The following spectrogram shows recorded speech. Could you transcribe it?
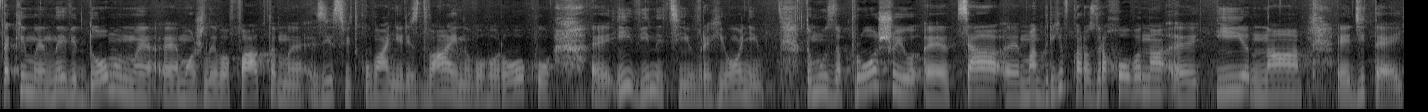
Такими невідомими, е, можливо, фактами зі святкування Різдва і Нового року е, і Вінниці, і в регіоні. Тому запрошую. Е, Ця мандрівка розрахована і на дітей.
